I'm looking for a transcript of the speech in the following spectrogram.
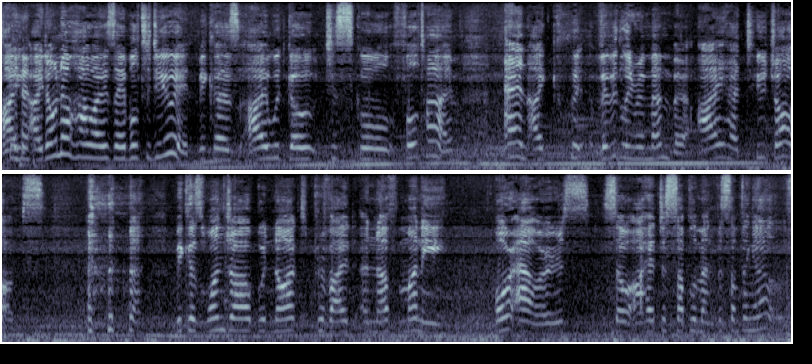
I, I don't know how I was able to do it because I would go to school full time and I vividly remember I had two jobs. Because one job would not provide enough money or hours so I had to supplement with something else.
